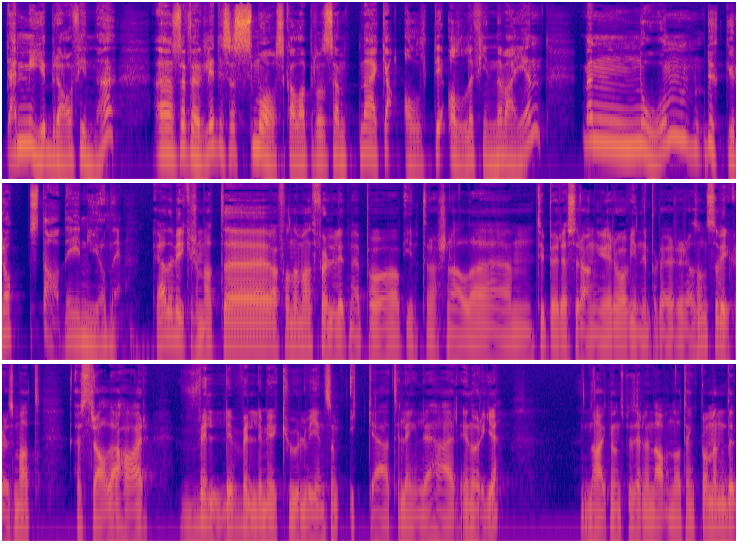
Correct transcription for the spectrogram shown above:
det er, mye bra å finne. Uh, selvfølgelig, disse småskalaprodusentene er ikke alltid alle finner veien, men noen dukker opp stadig i ny og ne. Ja, det virker som at uh, hvert fall når man følger litt med på internasjonale um, typer restauranter og vinimportører, og sånn, så virker det som at Australia har veldig veldig mye kul vin som ikke er tilgjengelig her i Norge. Nå har jeg ikke noen spesielle navn å tenke på, men det,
